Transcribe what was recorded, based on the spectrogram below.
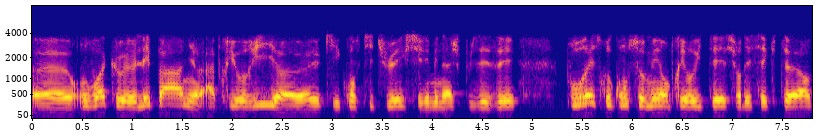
Euh, on voit que l'épargne, a priori, euh, qui est constituée chez les ménages plus aisés, pourrait se reconsommer en priorité sur des secteurs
